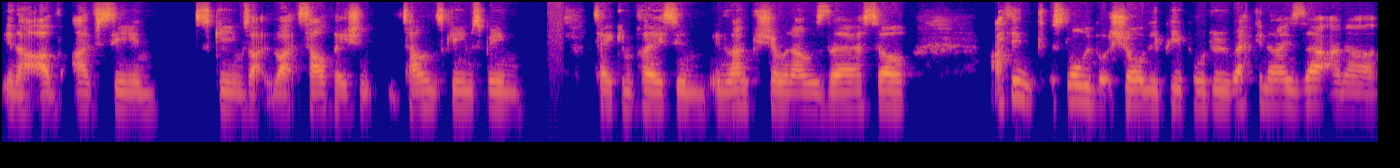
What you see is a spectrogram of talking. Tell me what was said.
you know, I've I've seen schemes like like South Asian talent schemes being taking place in in Lancashire when I was there. So I think slowly but surely people do recognise that and are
